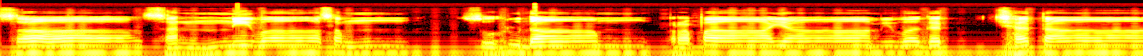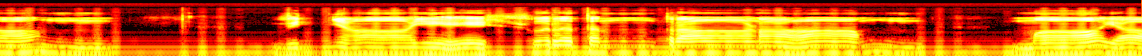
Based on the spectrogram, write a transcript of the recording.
सा सन्निवासम् सुहृदाम् प्रपायामिव गच्छताम् विज्ञायेश्वरतन्त्राणाम् मायाविरचितम्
